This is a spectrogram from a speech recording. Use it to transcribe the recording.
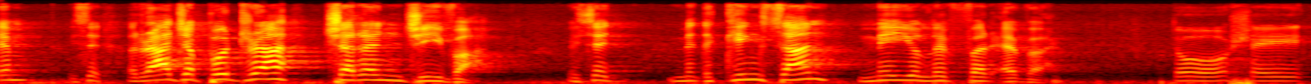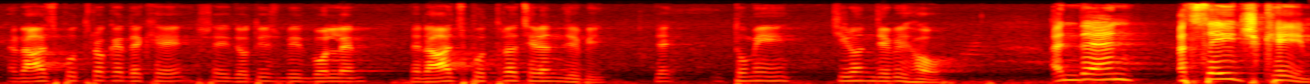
him, he said, Rajapudra Charanjiva. He said, "May the king's son, may you live forever. তো সেই রাজপুত্রকে দেখে সেই জ্যোতিষবিদ বললেন যে রাজপুত্র চিরঞ্জীবী যে তুমি চিরঞ্জীবী হও And then a sage came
